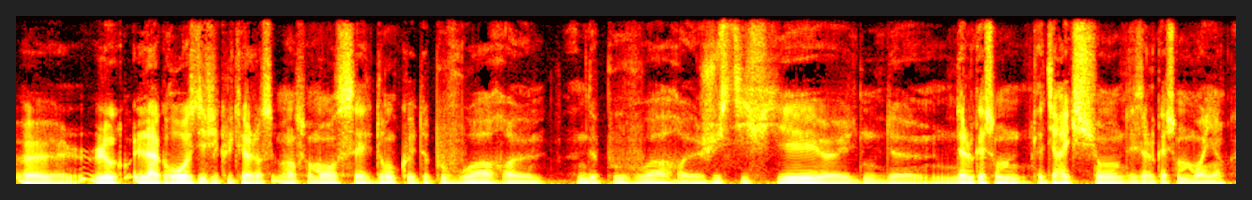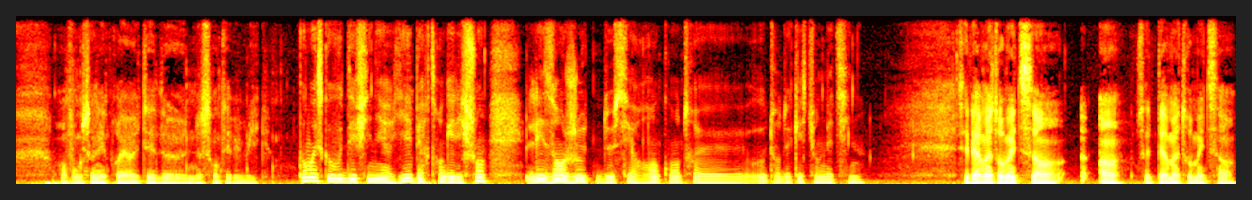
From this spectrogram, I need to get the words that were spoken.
La grosse difficulté en ce moment, c'est donc de pouvoir, justifier la direction des allocations de moyens en fonction des priorités de santé publique. Comment est-ce que vous définiriez, Bertrand Galichon, les enjeux de ces rencontres euh, autour de questions de médecine? C'est permettre aux médecins, un, c'est de permettre aux médecins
